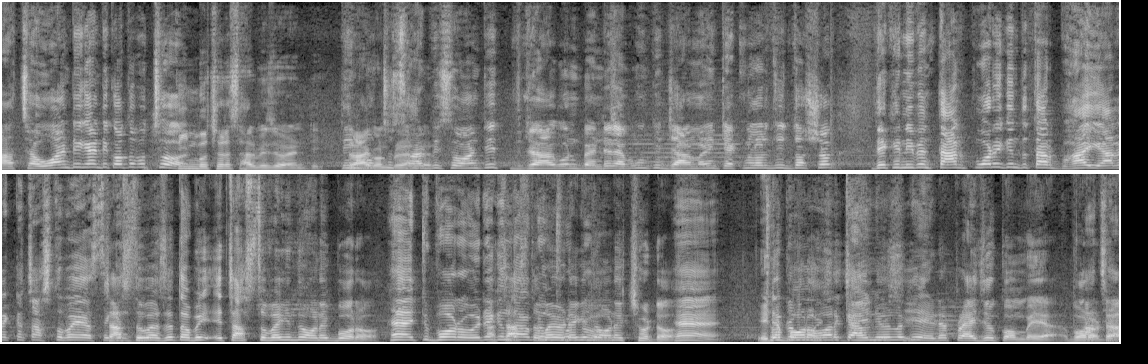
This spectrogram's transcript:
আচ্ছা ওয়ারেন্টি গ্যারান্টি কত বছর? তিন বছরের service warranty dragon brand service warranty dragon ব্র্যান্ডের এবং কি জার্মানি টেকনোলজির দর্শক। দেখে নেবেন তারপরে কিন্তু তার ভাই আর একটা চাস্তো ভাই আছে চাস্তো ভাই আছে তবে এই চাস্তো ভাই কিন্তু অনেক বড়। হ্যাঁ একটু বড় এটা কিন্তু চাস্তো ভাই ওটা কিন্তু অনেক ছোট। হ্যাঁ। এটা বড় হওয়ার কাহিনী হলো কি এটা প্রাইসও কম ভাইয়া বড়টা। আচ্ছা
